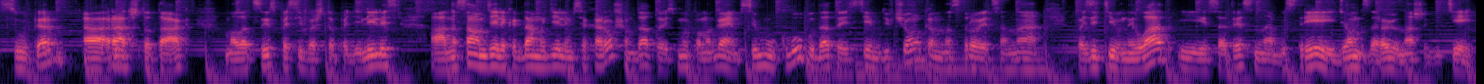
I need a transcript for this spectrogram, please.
Супер, А, рад, что так. Молодцы, спасибо, что поделились. А на самом деле, когда мы делимся хорошим, да, то есть мы помогаем всему клубу, да, то есть всем девчонкам настроиться на позитивный лад и, соответственно, быстрее идем к здоровью наших детей.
